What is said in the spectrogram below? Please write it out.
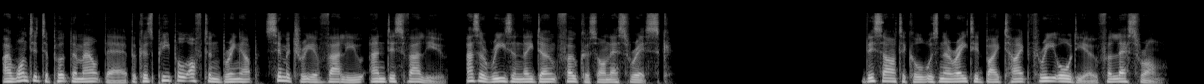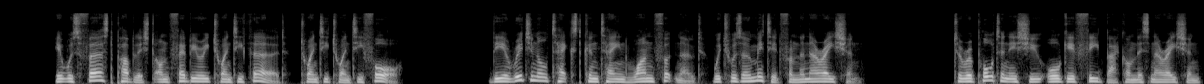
I wanted to put them out there because people often bring up symmetry of value and disvalue as a reason they don't focus on S risk. This article was narrated by Type 3 Audio for Less Wrong. It was first published on February 23, 2024. The original text contained one footnote which was omitted from the narration. To report an issue or give feedback on this narration,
